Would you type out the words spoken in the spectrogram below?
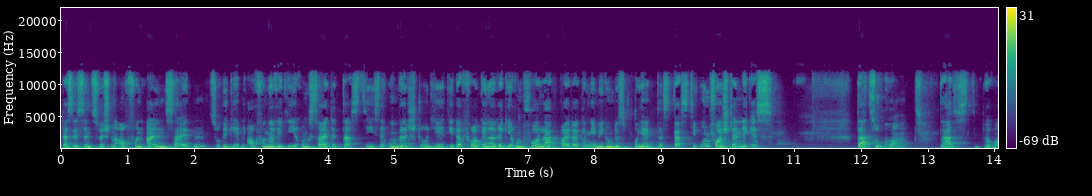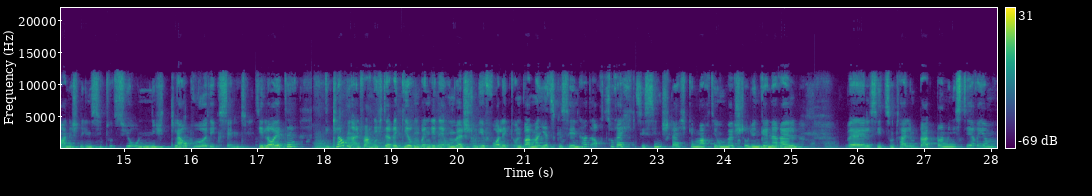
Das ist inzwischen auch von allen Seiten zugegeben, auch von der Regierungsseite, dass diese Umweltstudie, die der Vorgängerregierung vorlag bei der Genehmigung des Projektes, dass die unvollständig ist. Dazu kommt, dass die peruanischen Institutionen nicht glaubwürdig sind. Die Leute, die glauben einfach nicht der Regierung, wenn die eine Umweltstudie vorlegt. Und weil man jetzt gesehen hat, auch zu Recht, sie sind schlecht gemacht, die Umweltstudien generell, weil sie zum Teil im Bergbauministerium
